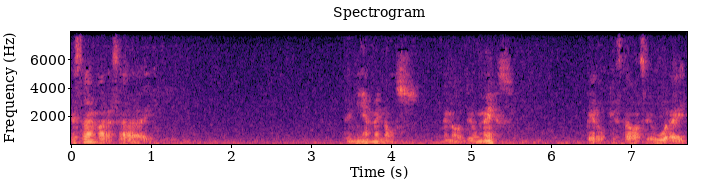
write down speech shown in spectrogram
estaba embarazada y tenía menos menos de un mes, pero que estaba segura y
